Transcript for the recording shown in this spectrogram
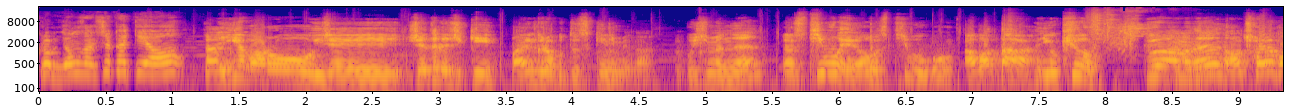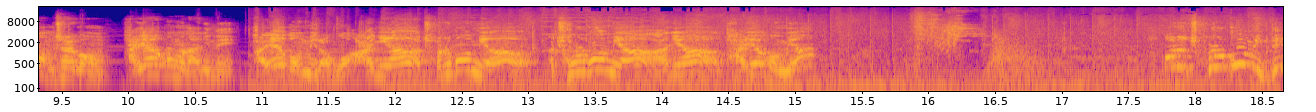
그럼 영상 시작할게요. 자 이게 바로 이제 쉐들레 짓기 마인크래프트 스킨입니다. 보시면은 야, 스티브예요. 스티브고. 아 맞다. 이거 큐. 큐 하면은 어, 철검 철검. 다이아검은 아니네. 다이아검이라고? 아니야. 철검이야. 아, 철검이야. 아니야. 다이아검이야? 아니 철검인데?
